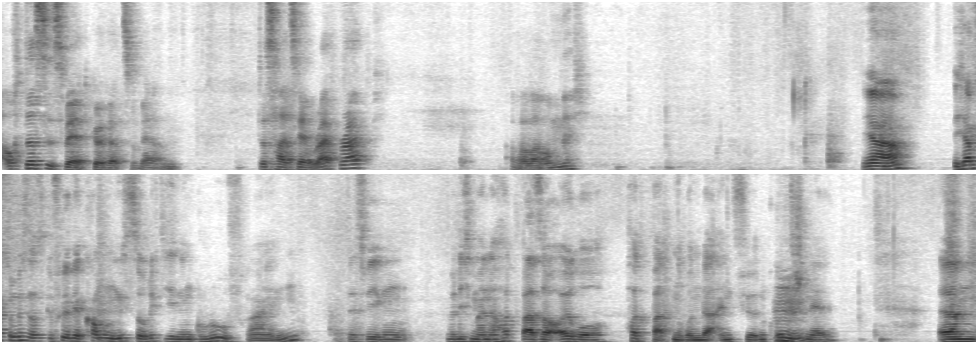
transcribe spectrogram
auch das ist wert, gehört zu werden. Das ist halt sehr Rap-Rap. Aber warum nicht? Ja, ich habe so ein bisschen das Gefühl, wir kommen nicht so richtig in den Groove rein. Deswegen würde ich meine Hot Buzzer Euro Hot Button Runde einführen, kurz schnell. Ähm,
